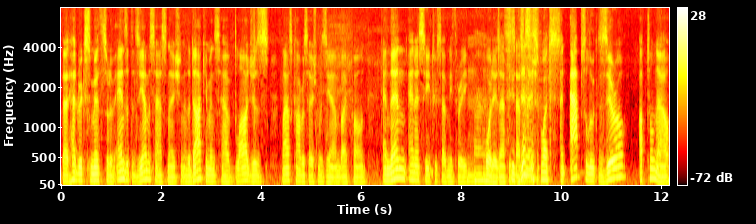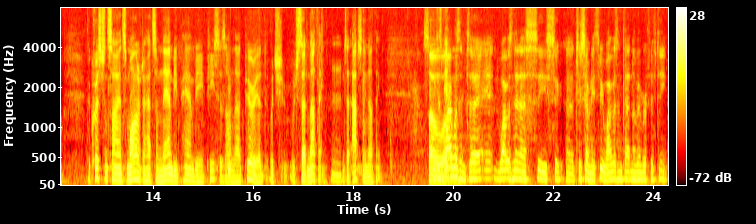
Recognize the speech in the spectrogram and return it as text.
that Hedrick Smith sort of ends at the Diem assassination, and the documents have Lodge's last conversation with Diem by phone, and then NSC 273 four days after See, the this is what's an absolute zero up till now, the Christian Science Monitor had some namby-pamby pieces on that period, which which said nothing. It said absolutely nothing. So Because why um, wasn't uh, why wasn't NSC uh, 273? Why wasn't that November 15th?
